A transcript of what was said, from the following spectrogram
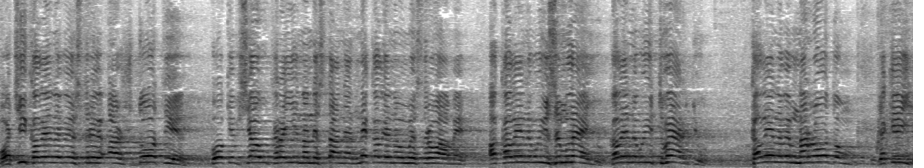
оті Калинові острови аж доти, поки вся Україна не стане не Калиновими островами, а Калиновою землею, Калиновою твердю, Калиновим народом, який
